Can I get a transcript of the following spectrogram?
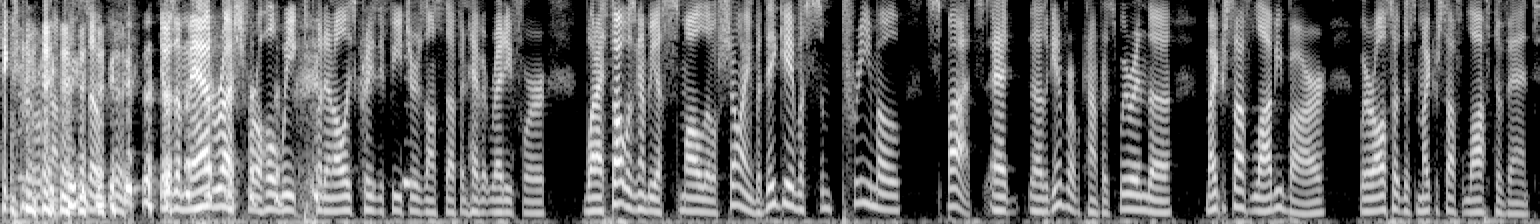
Game Developer Conference." So it was a mad rush for a whole week to put in all these crazy features on stuff and have it ready for what I thought was going to be a small little showing. But they gave us some primo spots at uh, the Game Developer Conference. We were in the Microsoft lobby bar. We were also at this Microsoft Loft event,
